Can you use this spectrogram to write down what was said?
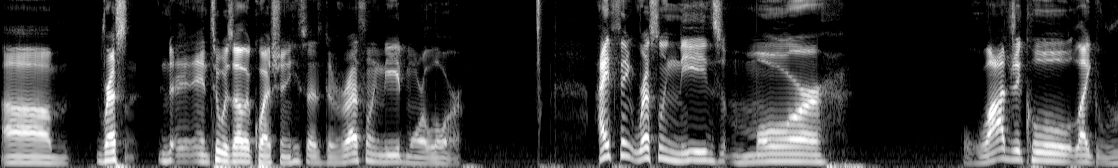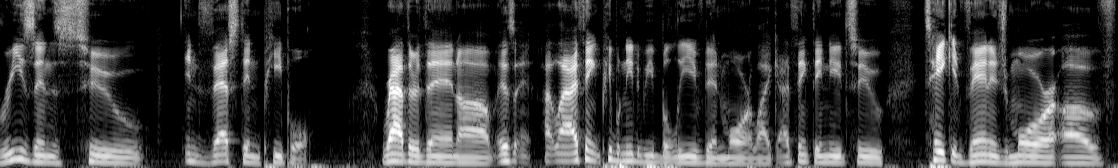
Um, wrestling. And to his other question, he says, "Does wrestling need more lore?" I think wrestling needs more logical like reasons to invest in people rather than um is I, I think people need to be believed in more like i think they need to take advantage more of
